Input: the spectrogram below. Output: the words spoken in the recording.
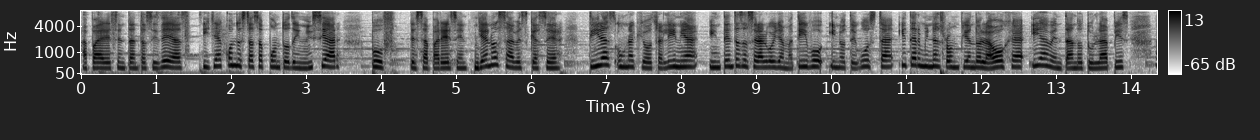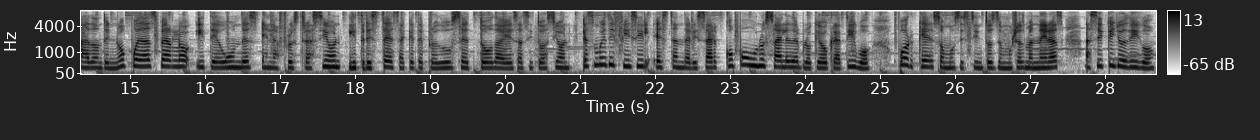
aparecen tantas ideas y ya cuando estás a punto de iniciar, puff, desaparecen, ya no sabes qué hacer, tiras una que otra línea, intentas hacer algo llamativo y no te gusta y terminas rompiendo la hoja y aventando tu lápiz a donde no puedas verlo y te hundes en la frustración y tristeza que te produce toda esa situación. Es muy difícil estandarizar cómo uno sale del bloqueo creativo porque somos distintos de muchas maneras, así que yo digo,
